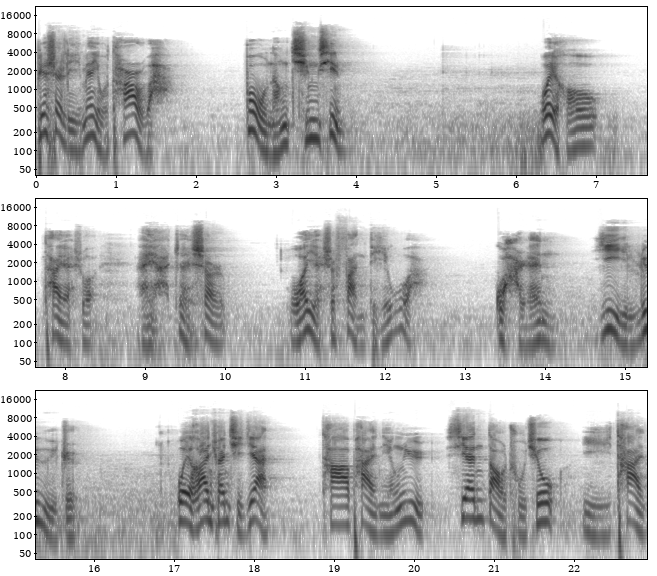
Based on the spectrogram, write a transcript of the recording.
别是里面有套吧？不能轻信。”魏侯他也说：“哎呀，这事儿我也是犯嘀咕啊。”寡人亦虑之。为安全起见，他派宁玉先到楚丘以探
